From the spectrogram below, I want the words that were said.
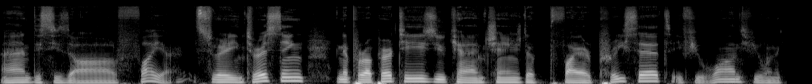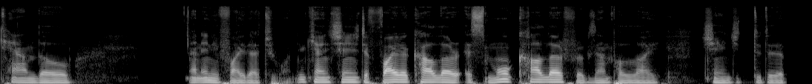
And this is our fire. It's very interesting. In the properties, you can change the fire preset if you want. If you want a candle, and any fire that you want. You can change the fire color, a smoke color. For example, I change it to the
